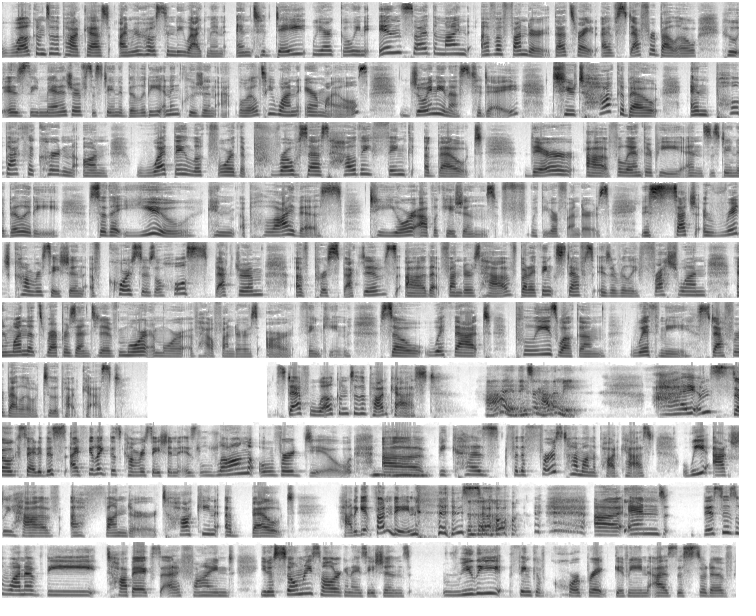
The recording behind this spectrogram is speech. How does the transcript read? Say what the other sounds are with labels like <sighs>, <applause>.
Welcome to the podcast. I'm your host, Cindy Wagman, and today we are going inside the mind of a funder. That's right. I have Steph Rebello, who is the manager of sustainability and inclusion at LoyaltyOne Air Miles, joining us today to talk about and pull back the curtain on what they look for, the process, how they think about their uh, philanthropy and sustainability so that you can apply this to your applications f- with your funders. It is such a rich conversation. Of course, there's a whole spectrum of perspectives uh, that funders have, but I think Steph's is a really fresh one and one that's representative more and more of how funders are thinking. So, with that, please welcome with me, Steph Rebello, to the podcast. Steph, welcome to the podcast. Hi, thanks for having me. I am so excited. This I feel like this conversation is long overdue mm-hmm. uh, because for the first time on the podcast, we actually have a funder talking about how to get funding. <laughs> so, <laughs> uh, and this is one of the topics that I find, you know, so many small organizations really think of corporate giving as this sort of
